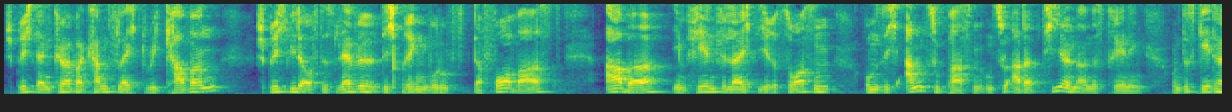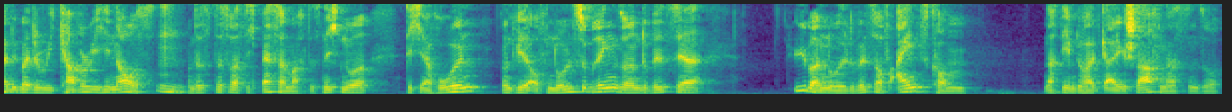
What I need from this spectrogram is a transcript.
Sprich, dein Körper kann vielleicht recovern, sprich wieder auf das Level dich bringen, wo du davor warst aber ihm fehlen vielleicht die Ressourcen, um sich anzupassen, um zu adaptieren an das Training. Und das geht halt über die Recovery hinaus. Mhm. Und das ist das, was dich besser macht. Es ist nicht nur dich erholen und wieder auf Null zu bringen, sondern du willst ja über Null, du willst auf Eins kommen, nachdem du halt geil geschlafen hast und so.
